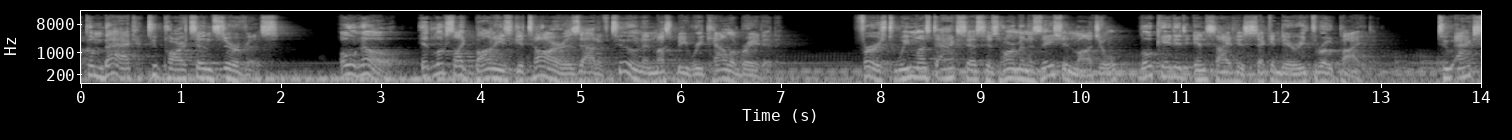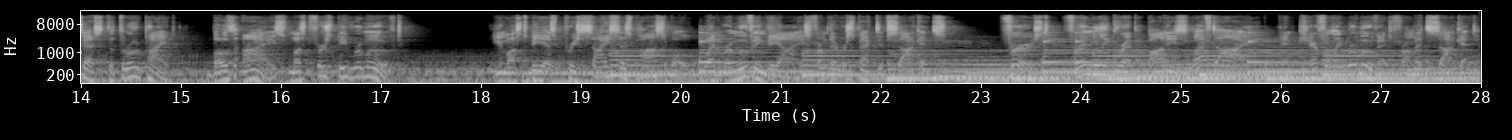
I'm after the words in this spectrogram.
Welcome back to Parts and Service. Oh no, it looks like Bonnie's guitar is out of tune and must be recalibrated. First, we must access his harmonization module located inside his secondary throat pipe. To access the throat pipe, both eyes must first be removed. You must be as precise as possible when removing the eyes from their respective sockets. First, firmly grip Bonnie's left eye and carefully remove it from its socket.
